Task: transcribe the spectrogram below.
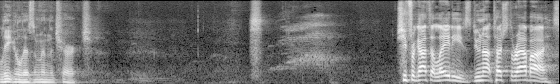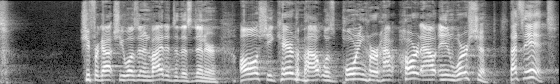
legalism in the church. She forgot that ladies do not touch the rabbis. She forgot she wasn't invited to this dinner. All she cared about was pouring her heart out in worship. That's it.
